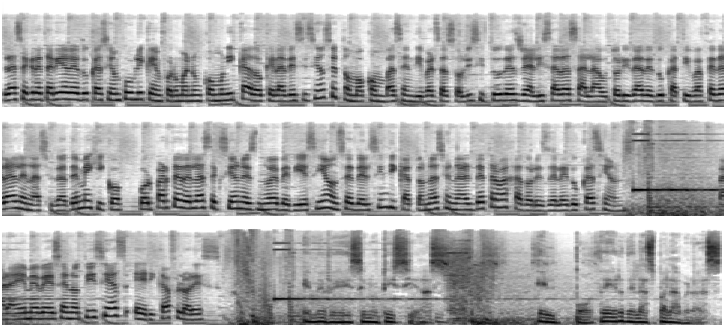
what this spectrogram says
La Secretaría de Educación Pública informó en un comunicado que la decisión se tomó con base en diversas solicitudes realizadas a la Autoridad Educativa Federal en la Ciudad de México por parte de las secciones 9, 10 y 11 del Sindicato Nacional de Trabajadores de la Educación. Para MBS Noticias, Erika Flores. MBS Noticias. El poder de las palabras.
